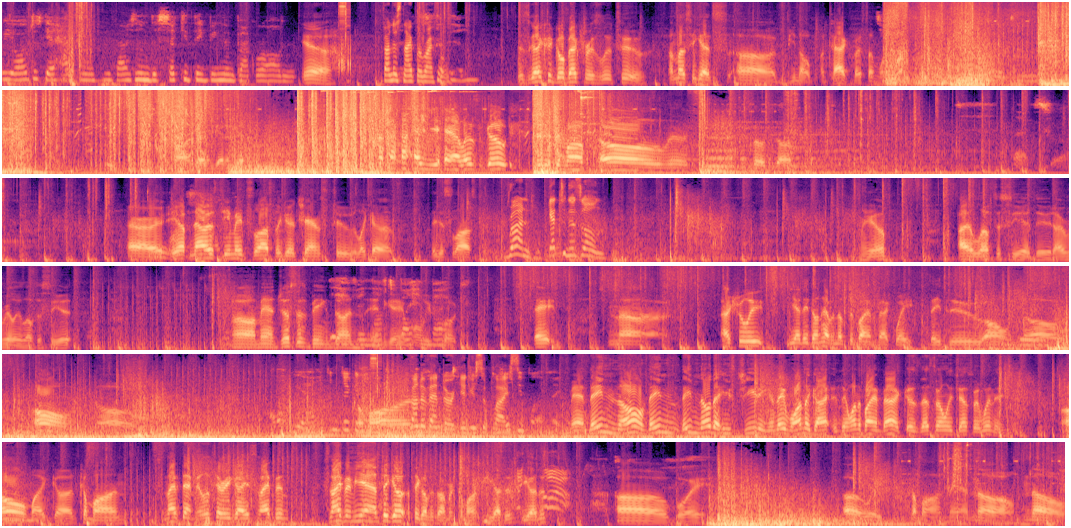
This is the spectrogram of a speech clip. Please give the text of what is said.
We all just get hacked and you guys, and the second they bring him back, we're all. Yeah, Found a sniper rifle. this guy could go back for his loot too, unless he gets uh, you know, attacked by someone. Come on, get him, get him, get him. yeah, let's go. Finish him off. Oh man, so dumb. All right. Yep. Now his teammates lost a good chance to like a. They just lost. Run! Get to the zone. Yep. I love to see it, dude. I really love to see it. Oh man, just justice being They done in game, Holy back. fuck. They. Nah. Actually, yeah, they don't have enough to buy him back. Wait, they do. Oh no. Oh no. yeah, I think they're gonna. Come on. Found a vendor. Get you These supplies. Man, they know. They they know that he's cheating, and they want the guy. They want to buy him back because that's the only chance they're winning. Oh my God! Come on, snipe that military guy. Snipe him. Snipe him. Yeah, take out take off his armor. Come on, you got this. You got this. Oh boy. Oh wait. Come on, man. No. No.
